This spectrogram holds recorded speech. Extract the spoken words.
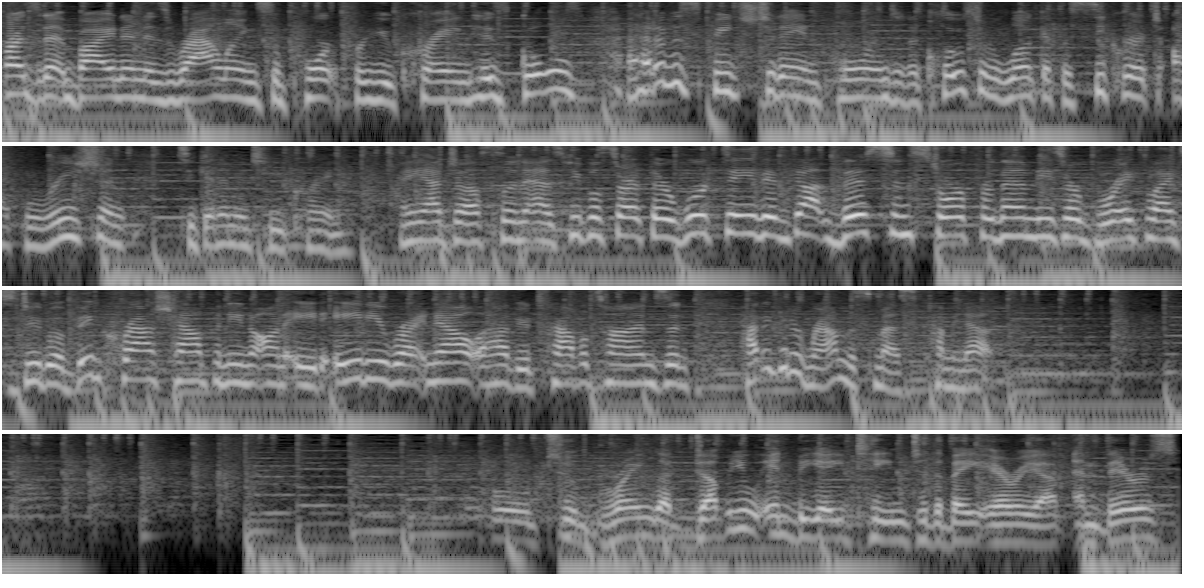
President Biden is rallying support for Ukraine. His goals ahead of his speech today in Poland and a closer look at the secret operation to get him into Ukraine. And yeah, Jocelyn, as people start their workday, they've got this in store for them. These are brake lights due to a big crash happening on 880 right now. I'll have your travel times and how to get around this mess coming up. to bring a WNBA team to the Bay Area, and there's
